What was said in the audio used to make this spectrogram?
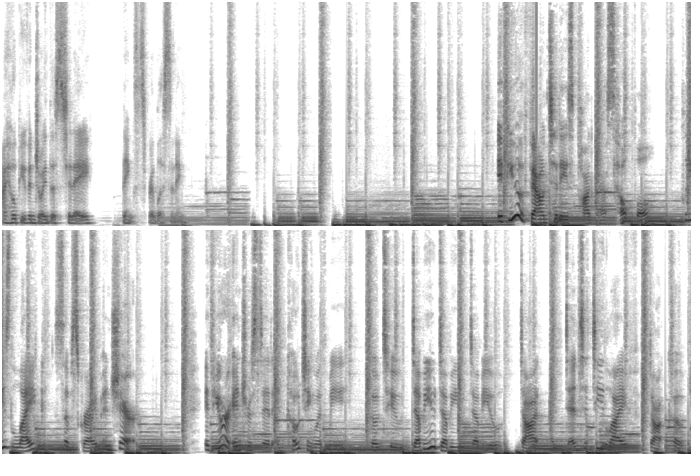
I hope you've enjoyed this today. Thanks for listening. If you have found today's podcast helpful, please like, subscribe, and share. If you are interested in coaching with me, go to www.identitylife.coach.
